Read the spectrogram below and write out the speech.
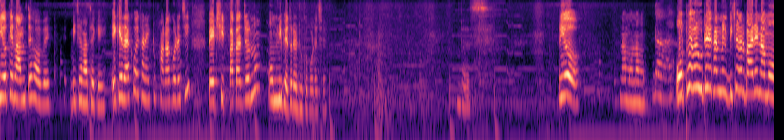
প্রিয়কে নামতে হবে বিছানা থেকে। একে দেখো এখানে একটু ফাঁকা করেছি বেডশিট পাতার জন্য অমনি ভেতরে ঢুকে পড়েছে। ব্যাস। রিও নামো নামো। ওঠো এবার উঠে এখানে বিছানার বাইরে নামো।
